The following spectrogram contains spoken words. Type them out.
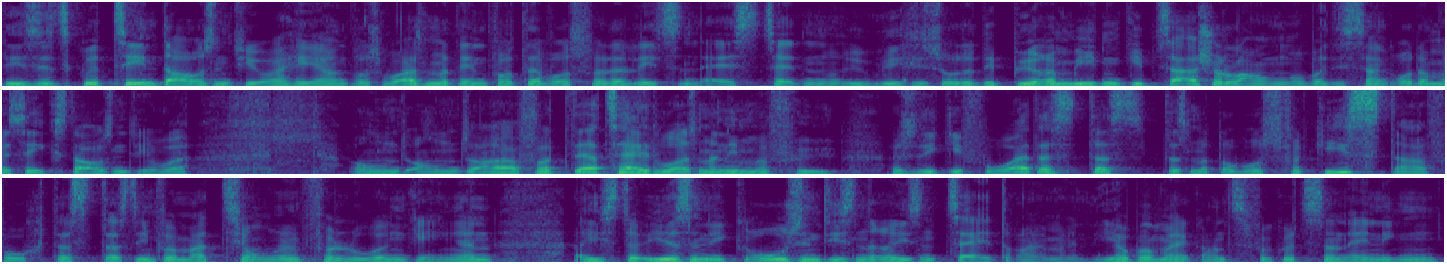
die ist jetzt gut 10.000 Jahre her. Und was weiß man denn, von der, was von der letzten Eiszeit noch üblich ist? Oder die Pyramiden gibt es auch schon lange, aber die sind gerade einmal 6.000 Jahre. Und, und äh, von der Zeit weiß man nicht mehr viel. Also die Gefahr, dass, dass, dass man da was vergisst einfach, dass, dass Informationen verloren gingen, ist da irrsinnig groß in diesen riesen Zeiträumen. Ich habe einmal ganz vor kurzem einen einigen,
